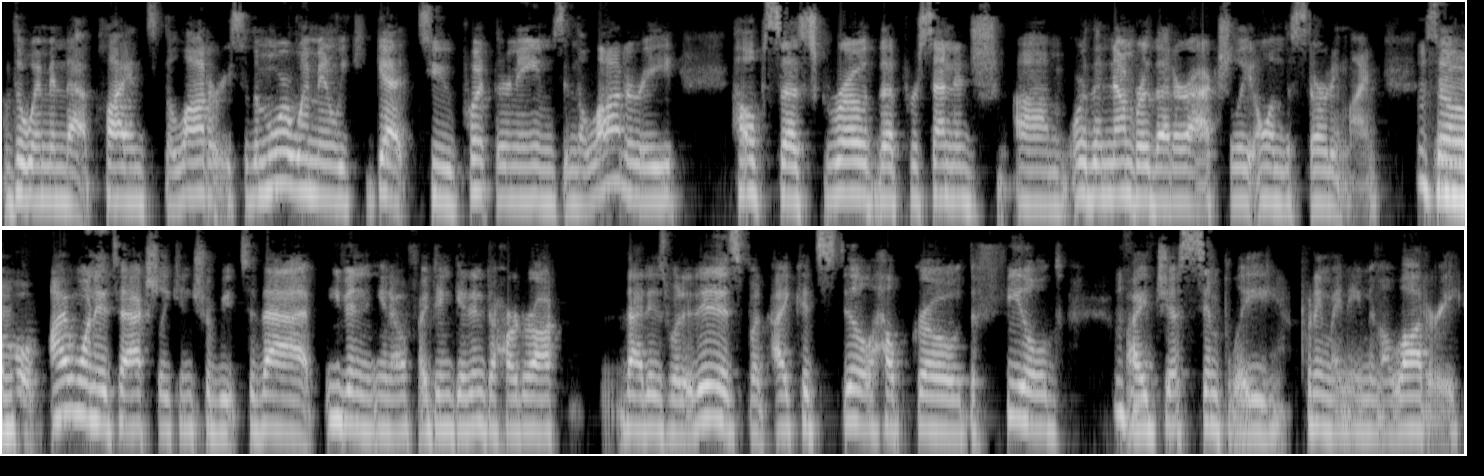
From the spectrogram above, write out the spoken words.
of the women that apply into the lottery. So the more women we can get to put their names in the lottery helps us grow the percentage, um, or the number that are actually on the starting line. Mm-hmm. So I wanted to actually contribute to that. Even, you know, if I didn't get into Hardrock, that is what it is, but I could still help grow the field mm-hmm. by just simply putting my name in the lottery.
